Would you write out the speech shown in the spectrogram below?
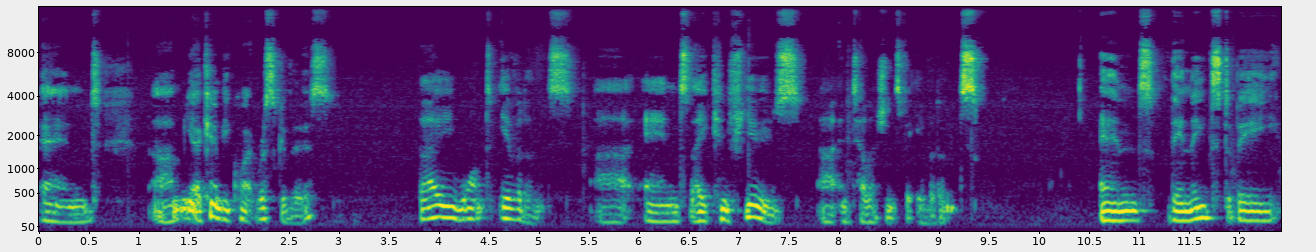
and um, yeah, can be quite risk averse. They want evidence uh, and they confuse uh, intelligence for evidence. And there needs to be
